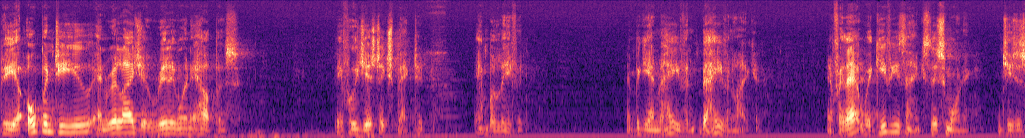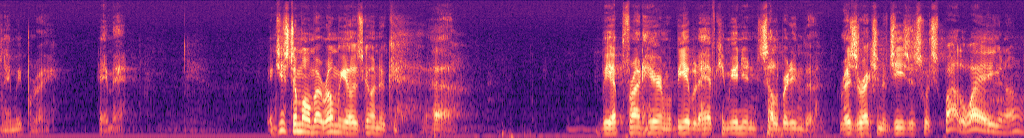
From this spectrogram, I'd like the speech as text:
be open to you and realize you really want to help us if we just expect it and believe it and begin behaving, behaving like it. And for that, we give you thanks this morning. In Jesus' name we pray. Amen. In just a moment, Romeo is going to uh, be up front here and we'll be able to have communion celebrating the resurrection of Jesus, which, by the way, you know,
